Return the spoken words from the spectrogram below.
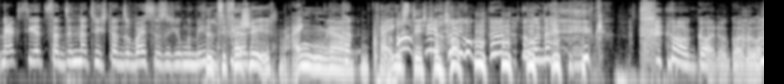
merkst du jetzt, dann sind natürlich dann so, weißt du, so junge Mädels. Sind sie die dann- verschä- ein, ja, verängstigt. Oh, nee, Entschuldigung. Und dann, oh Gott, oh Gott, oh Gott.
